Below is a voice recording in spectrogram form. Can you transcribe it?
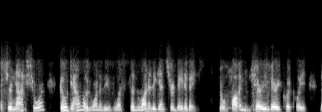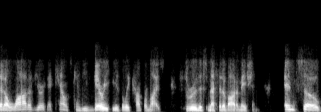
If you're not sure, go download one of these lists and run it against your database. You'll find very, very quickly that a lot of your accounts can be very easily compromised through this method of automation. And so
